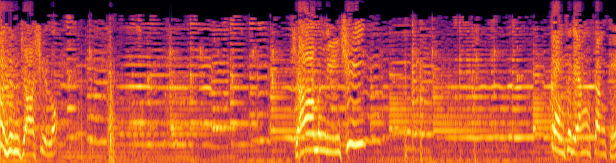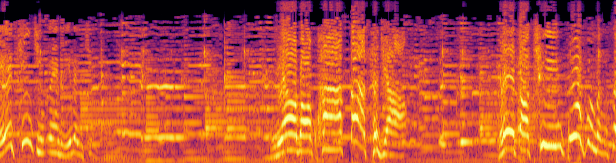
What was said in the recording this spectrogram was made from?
个人家谢了，厦门连起，刚子梁上代替警官李文静，辽宝跨大出家，来到天波府门首，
